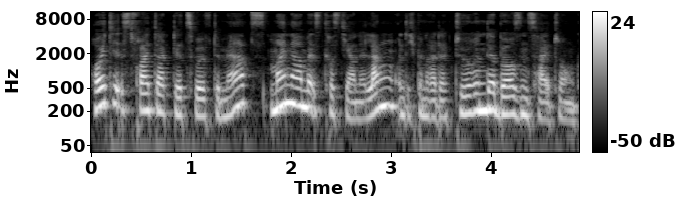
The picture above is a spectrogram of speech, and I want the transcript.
Heute ist Freitag, der 12. März. Mein Name ist Christiane Lang und ich bin Redakteurin der Börsenzeitung.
